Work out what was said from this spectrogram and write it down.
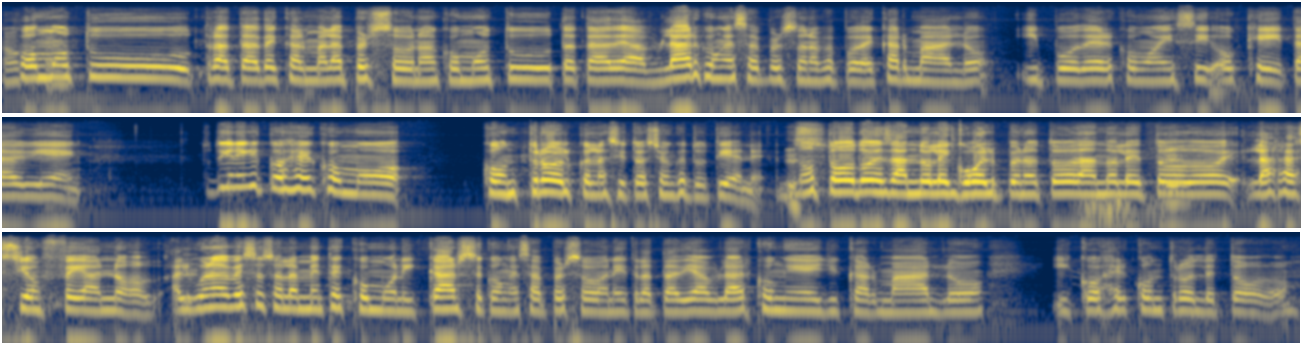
Ok. Cómo tú tratar de calmar a la persona, cómo tú tratar de hablar con esa persona para poder calmarlo y poder como decir, ok, está bien. Tú tienes que coger como control con la situación que tú tienes. No todo es dándole golpe, no todo dándole todo la reacción fea, no. Algunas veces solamente comunicarse con esa persona y tratar de hablar con ellos y calmarlo y coger control de todo.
